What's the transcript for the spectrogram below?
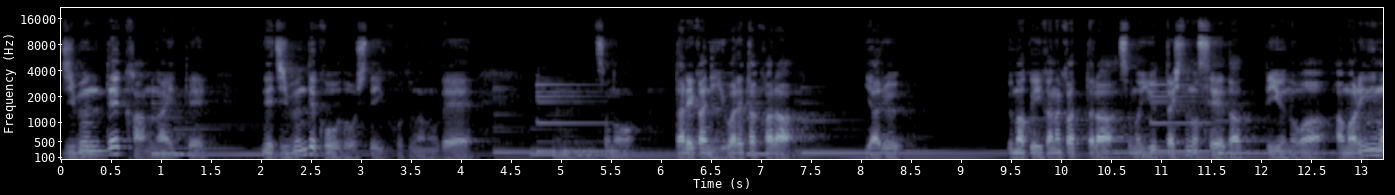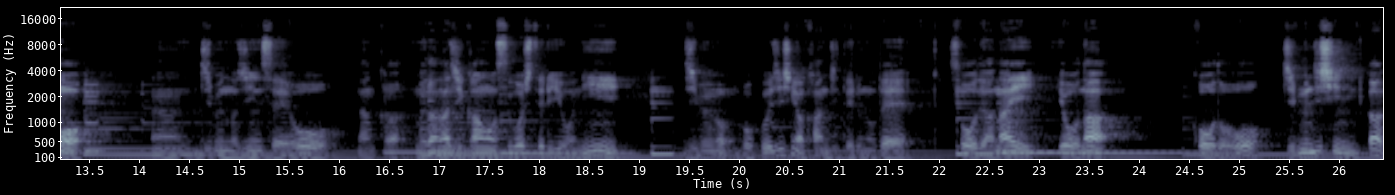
自分で考えてで自分で行動していくことなので、うん、その誰かに言われたからやるうまくいかなかったらその言った人のせいだっていうのはあまりにも、うん、自分の人生をなんか無駄な時間を過ごしてるように自分を僕自身は感じてるのでそうではないような行動を自分自身が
